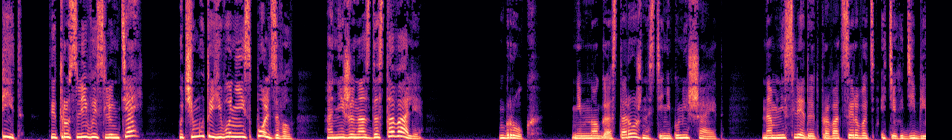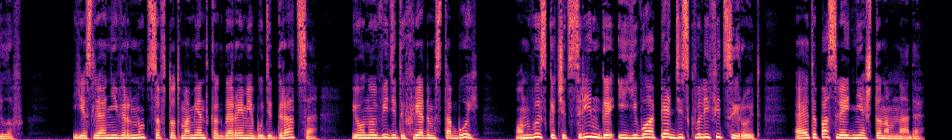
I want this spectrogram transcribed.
«Пит, ты трусливый слюнтяй? Почему ты его не использовал? Они же нас доставали!» «Брук, немного осторожности не помешает. Нам не следует провоцировать этих дебилов. Если они вернутся в тот момент, когда Реми будет драться, и он увидит их рядом с тобой, он выскочит с ринга и его опять дисквалифицируют, а это последнее, что нам надо».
